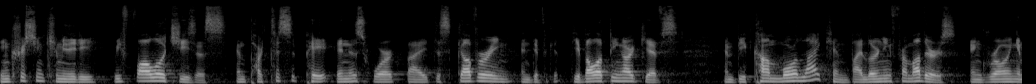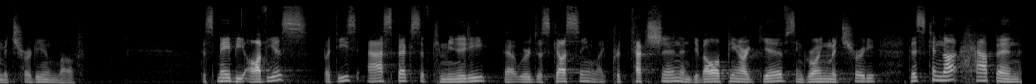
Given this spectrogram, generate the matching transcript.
In Christian community, we follow Jesus and participate in his work by discovering and de- developing our gifts and become more like him by learning from others and growing in maturity and love. This may be obvious, but these aspects of community that we're discussing, like protection and developing our gifts and growing maturity, this cannot happen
